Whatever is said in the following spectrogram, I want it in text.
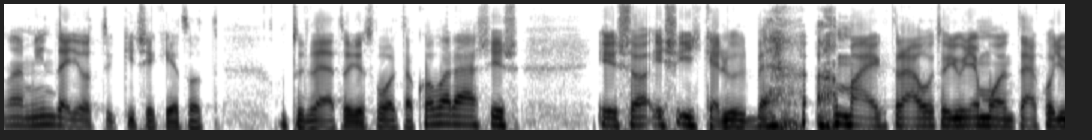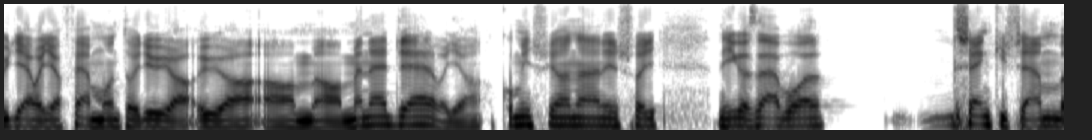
nem mindegy, ott kicsikét ott, ott úgy lehet, hogy ott volt a kavarás, és, és, a, és így került be a Mike Trout, hogy ugye mondták, hogy ugye, vagy a felmondta, hogy ő a, ő a, a, a menedzser, vagy a komissionál, és hogy igazából senki sem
